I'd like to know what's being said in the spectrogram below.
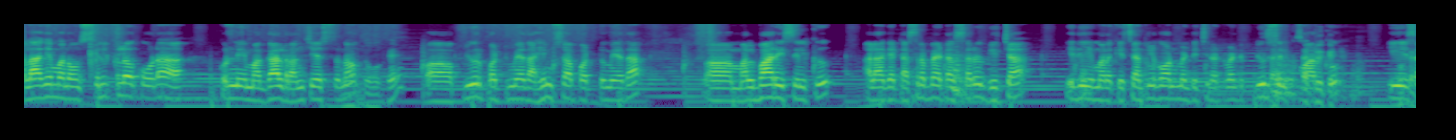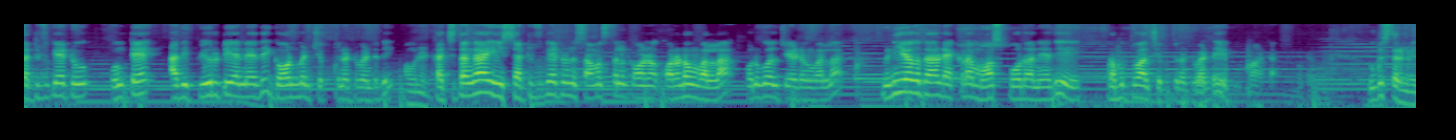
అలాగే మనం సిల్క్లో కూడా కొన్ని మగ్గాలు రన్ చేస్తున్నాం. ఓకే ప్యూర్ పట్టు మీద అహింస పట్టు మీద మల్బారీ సిల్క్ అలాగే టసరబై టసరు గిచా. ఇది మనకి సెంట్రల్ గవర్నమెంట్ ఇచ్చినటువంటి ప్యూర్ సిల్క్ మార్క్. ఈ. సర్టిఫికేట్ ఉంటే అది ప్యూరిటీ అనేది గవర్నమెంట్ చెప్తున్నటువంటిది. ఖచ్చితంగా ఈ సర్టిఫికేట్ ఉన్న సంస్థలు కొన- కొనడం వల్ల కొనుగోలు చేయడం వల్ల వినియోగదారుడు ఎక్కడ మోసపోడు అనేది ప్రభుత్వాలు చెప్తున్నటువంటి మాట. చూపిస్తారండి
